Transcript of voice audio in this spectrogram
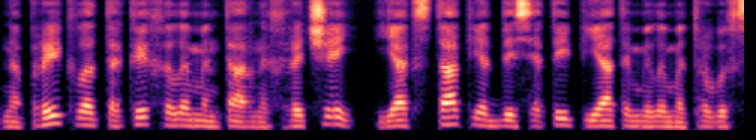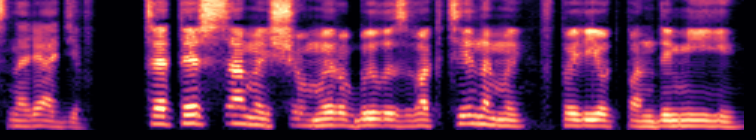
наприклад, таких елементарних речей, як 155 мм снарядів. Це те ж саме, що ми робили з вакцинами в період пандемії.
